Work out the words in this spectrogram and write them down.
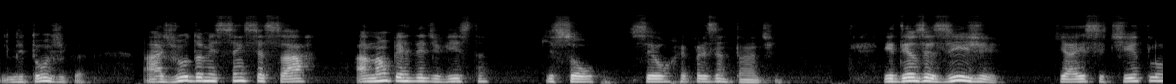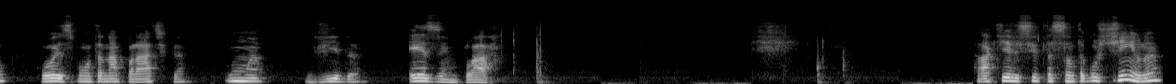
litúrgica, ajuda-me sem cessar a não perder de vista que sou seu representante. E Deus exige que a esse título corresponda na prática uma vida exemplar. Aqui ele cita Santo Agostinho, né?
